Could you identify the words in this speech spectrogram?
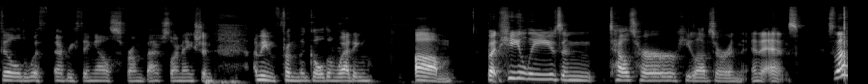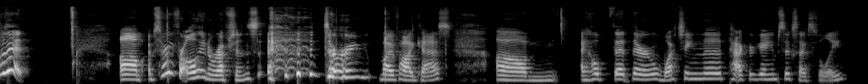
filled with everything else from Bachelor Nation. I mean, from the Golden Wedding. Um, but he leaves and tells her he loves her and, and it ends. So that was it. Um, I'm sorry for all the interruptions during my podcast. Um, I hope that they're watching the Packer game successfully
